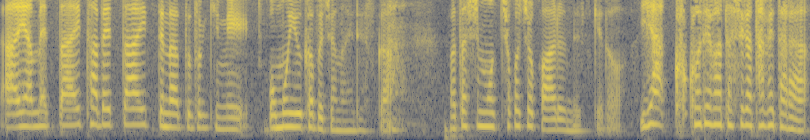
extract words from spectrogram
あ、やめたい、食べたいってなった時に思い浮かぶじゃないですか。私もちょこちょこあるんですけど、いや、ここで私が食べたら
